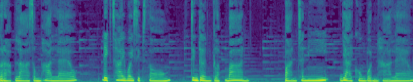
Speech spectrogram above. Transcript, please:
กราบลาสมภารแล้ว เด็กชายวัยสิบสองจึงเดินกลับบ้าน ป่านชนี้ยายคงบ่นหาแล้ว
